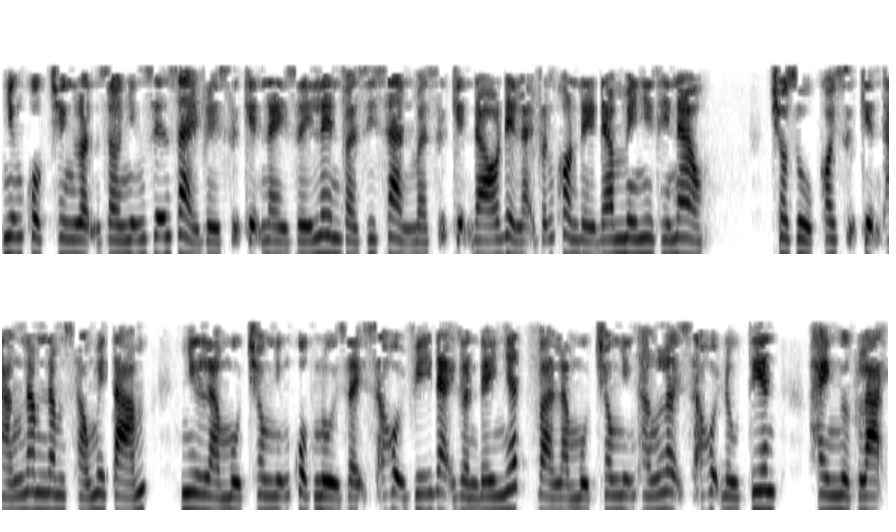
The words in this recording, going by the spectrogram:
những cuộc tranh luận do những diễn giải về sự kiện này dấy lên và di sản mà sự kiện đó để lại vẫn còn đầy đam mê như thế nào. Cho dù coi sự kiện tháng 5 năm 68 như là một trong những cuộc nổi dậy xã hội vĩ đại gần đây nhất và là một trong những thắng lợi xã hội đầu tiên, hay ngược lại,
